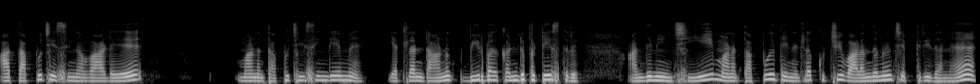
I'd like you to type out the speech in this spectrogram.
ఆ తప్పు చేసిన వాడు మనం తప్పు చేసిందేమే ఎట్లంటాను బీర్బాల్ కండు పెట్టేస్తారు. అందునుంచి మన తప్పు తినట్ల కుర్చీ వళందును చెప్తిరిదనే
